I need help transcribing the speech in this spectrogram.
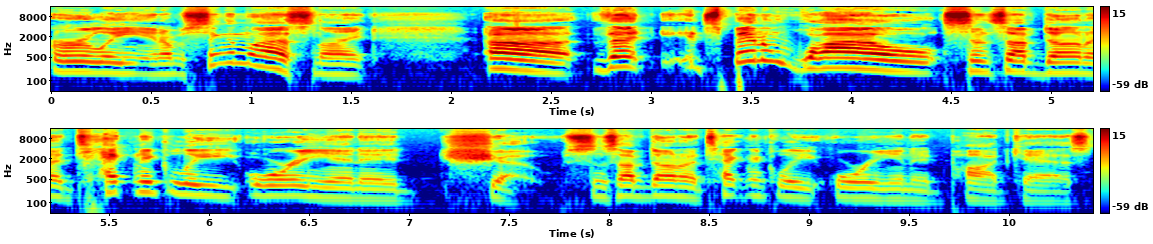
early and I was thinking last night uh, that it's been a while since I've done a technically oriented show, since I've done a technically oriented podcast,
